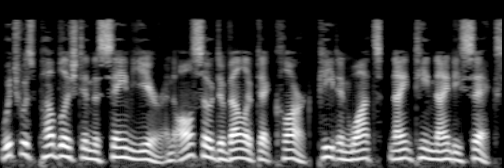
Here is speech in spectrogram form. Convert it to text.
which was published in the same year and also developed at Clark Peet and Watts, 1996.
